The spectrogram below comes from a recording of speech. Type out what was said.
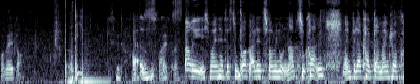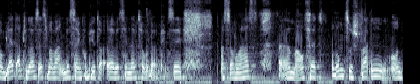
Verräter. Also-. Sorry, ich meine, hättest du Bock, alle zwei Minuten abzukacken? Entweder kackt dein Minecraft komplett ab, du darfst erstmal warten, bis dein Computer, äh, bis dein Laptop oder PC, was du auch hast, ähm, aufhört rumzuspacken und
